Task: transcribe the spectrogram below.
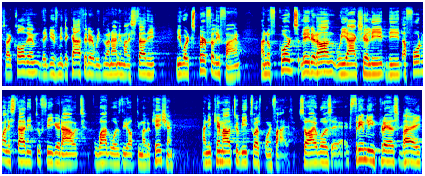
So I called them, they give me the catheter, we do an animal study, it works perfectly fine. And of course, later on, we actually did a formal study to figure out what was the optimal location. And it came out to be 12.5. So I was extremely impressed by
